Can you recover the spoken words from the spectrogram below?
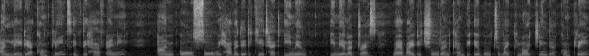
and lay their complaints if they have any. And also we have a dedicated email email address whereby the children can be able to like lodge in their complaint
